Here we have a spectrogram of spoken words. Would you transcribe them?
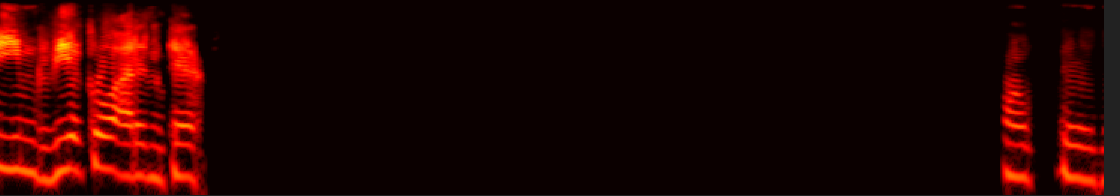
themed vehicle, I didn't care. Okay.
